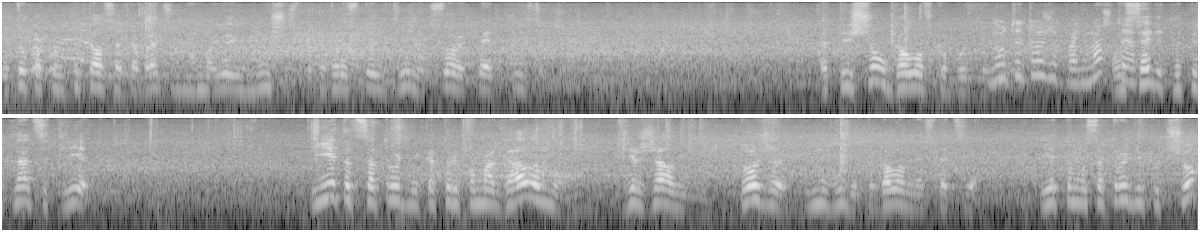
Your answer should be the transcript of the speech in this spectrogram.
и то, как он пытался отобрать у мое имущество, которое стоит денег 45 тысяч. Это еще уголовка будет. Ну, ты тоже понимаешь, что Он сядет на 15 лет. И этот сотрудник, который помогал ему, держал меня, тоже ему будет уголовная статья. И этому сотруднику ЧОП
